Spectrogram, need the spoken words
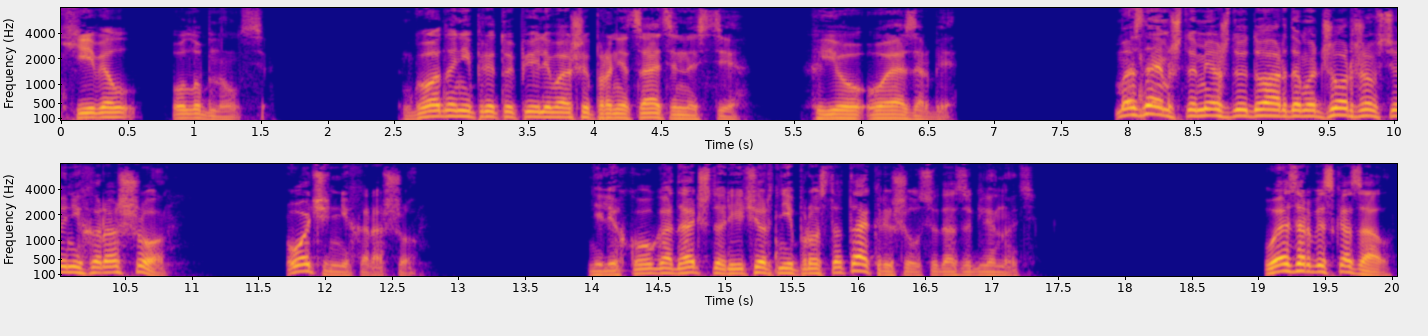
Хивел улыбнулся. — Годы не притупили вашей проницательности, Хью Уэзерби. Мы знаем, что между Эдуардом и Джорджем все нехорошо. Очень нехорошо. Нелегко угадать, что Ричард не просто так решил сюда заглянуть. Уэзерби сказал.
